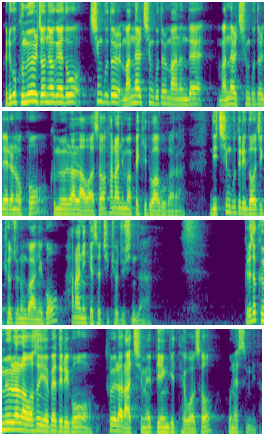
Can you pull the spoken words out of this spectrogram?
그리고 금요일 저녁에도 친구들 만날 친구들 많은데 만날 친구들 내려놓고 금요일 날 나와서 하나님 앞에 기도하고 가라. 네 친구들이 너 지켜주는 거 아니고 하나님께서 지켜주신다. 그래서 금요일 날 나와서 예배 드리고 토요일 날 아침에 비행기 태워서 보냈습니다.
